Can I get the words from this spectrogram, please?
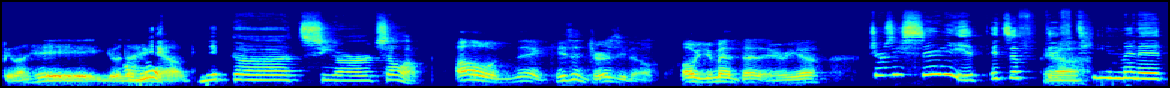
be like, "Hey, you wanna Oh, hang Nick. out?" Nick uh, Ciarcello. Oh, Nick, he's in Jersey though. Oh, you meant that area? Jersey City. It, it's a Yeah. 15 minute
